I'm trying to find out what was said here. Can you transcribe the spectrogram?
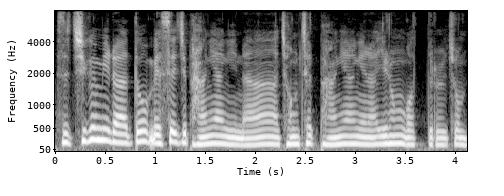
그래서 지금이라도 메시지 방향이나 정책 방향이나 이런 것들을 좀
